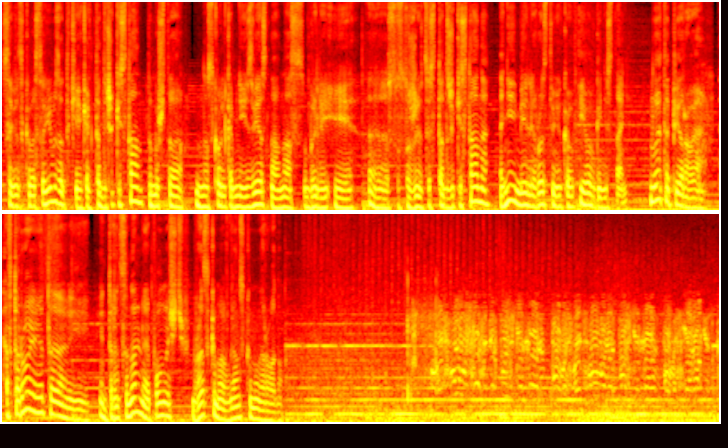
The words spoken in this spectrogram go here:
Советского Союза, такие как Таджикистан, потому что, насколько мне известно, у нас были и э, сослуживцы с Таджикистана, они имели родственников и в Афганистане. Ну, это первое. А второе – это интернациональная помощь братскому афганскому народу. Highway. Let's move on to Here on your side.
